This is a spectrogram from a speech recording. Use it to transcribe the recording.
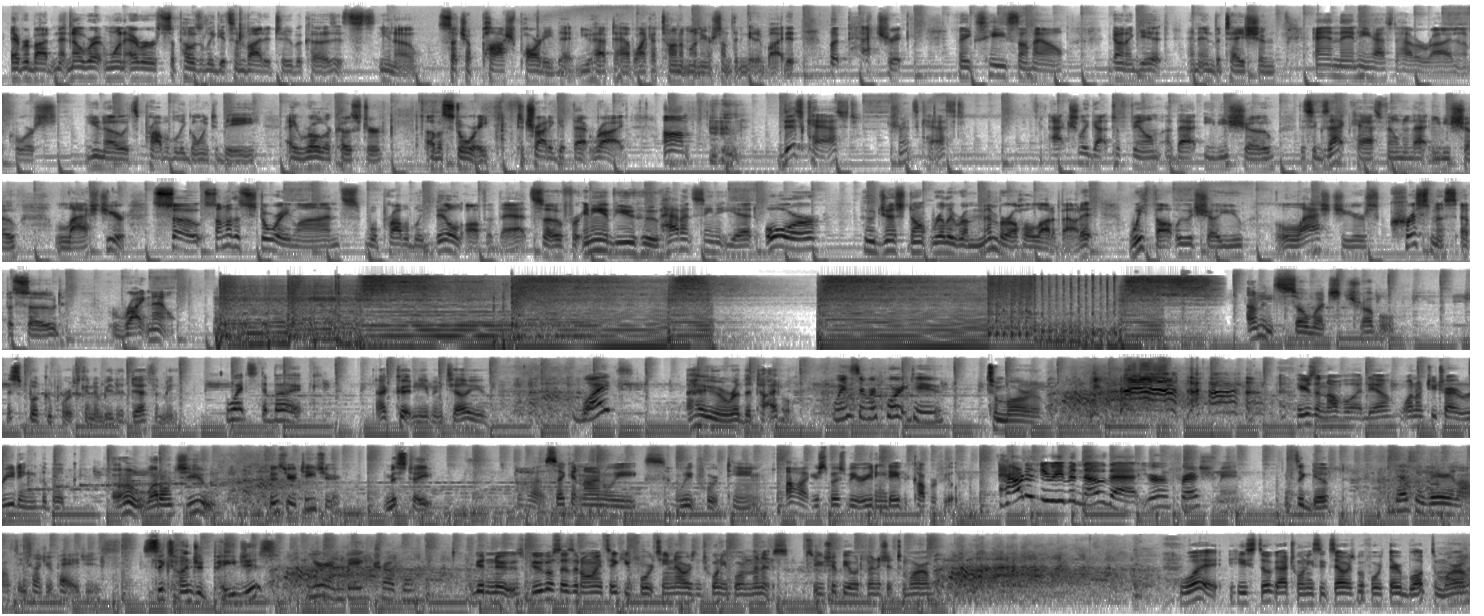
everybody, that no one ever supposedly gets invited to because it's, you know, such a posh party that you have to have like a ton of money or something to get invited. But Patrick thinks he's somehow gonna get an invitation, and then he has to have a ride, and of course, you know it's probably going to be a roller coaster of a story to try to get that ride. Um, this cast, Trent's cast, actually got to film that EV show, this exact cast filmed in that EV show last year. So some of the storylines will probably build off of that. So for any of you who haven't seen it yet or who just don't really remember a whole lot about it, we thought we would show you last year's Christmas episode right now. I'm in so much trouble. This book report's gonna be the death of me. What's the book? I couldn't even tell you. What? I haven't even read the title. When's the report due? Tomorrow. Here's a novel idea. Why don't you try reading the book? Oh, why don't you? Who's your teacher? Miss Tate. Uh, second nine weeks, week 14. Ah, you're supposed to be reading David Copperfield. How did you even know that? You're a freshman. It's a gift. That's a very long 600 pages. 600 pages? You're in big trouble. Good news. Google says it'll only take you 14 hours and 24 minutes, so you should be able to finish it tomorrow. what? He's still got 26 hours before third block tomorrow.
